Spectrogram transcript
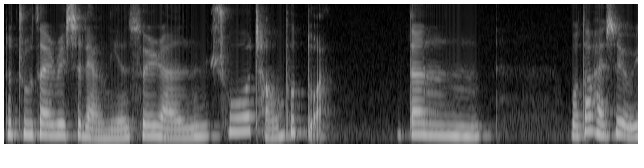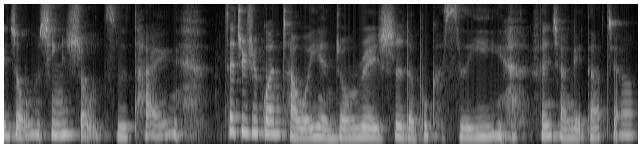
那住在瑞士两年，虽然说长不短，但我倒还是有一种新手姿态。再继续观察我眼中瑞士的不可思议，分享给大家。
